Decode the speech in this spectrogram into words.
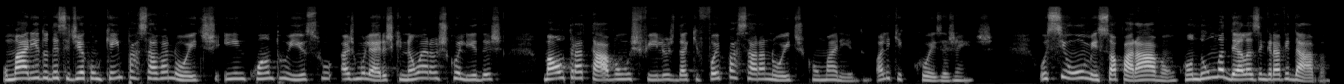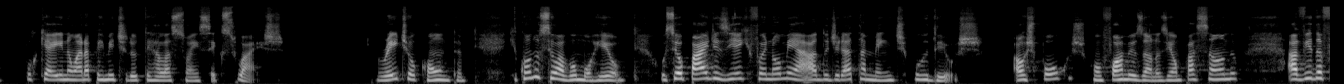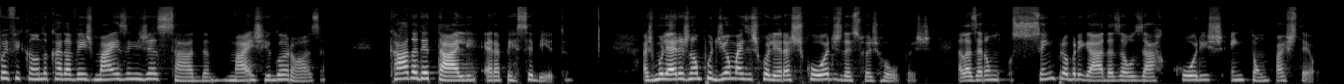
O marido decidia com quem passava a noite, e enquanto isso, as mulheres que não eram escolhidas maltratavam os filhos da que foi passar a noite com o marido. Olha que coisa, gente. Os ciúmes só paravam quando uma delas engravidava, porque aí não era permitido ter relações sexuais. Rachel conta que quando seu avô morreu, o seu pai dizia que foi nomeado diretamente por Deus. Aos poucos, conforme os anos iam passando, a vida foi ficando cada vez mais engessada, mais rigorosa. Cada detalhe era percebido. As mulheres não podiam mais escolher as cores das suas roupas. Elas eram sempre obrigadas a usar cores em tom pastel.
